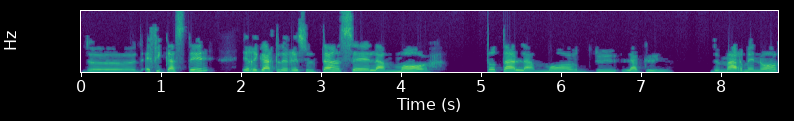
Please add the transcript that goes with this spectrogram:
d'efficacité. Et regarde le résultat, c'est la mort totale, la mort du lagune de Mar Menor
